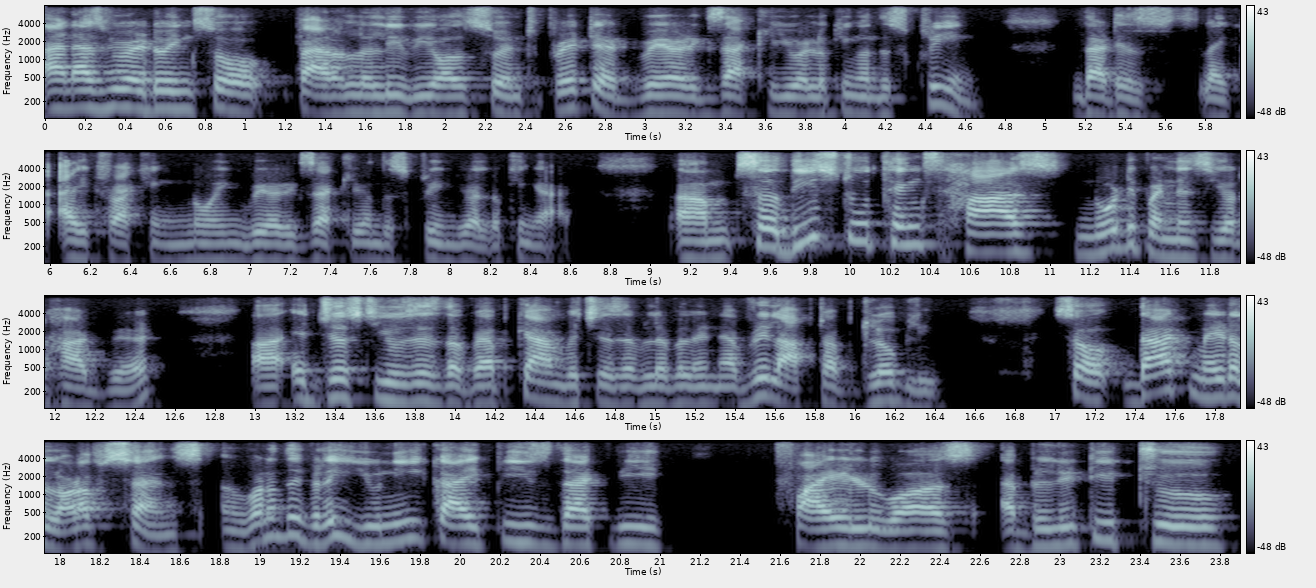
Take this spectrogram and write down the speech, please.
And as we were doing so parallelly, we also interpreted where exactly you are looking on the screen. That is like eye tracking, knowing where exactly on the screen you are looking at. Um, so these two things has no dependency on hardware. Uh, it just uses the webcam, which is available in every laptop globally. So that made a lot of sense. One of the very unique IPs that we filed was ability to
